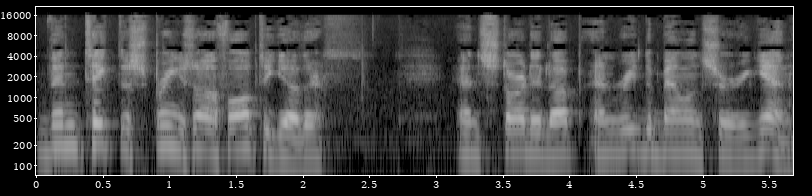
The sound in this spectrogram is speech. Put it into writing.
Then take the springs off altogether and start it up and read the balancer again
